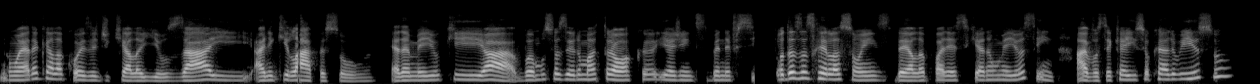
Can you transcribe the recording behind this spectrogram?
Não era aquela coisa de que ela ia usar e aniquilar a pessoa. Era meio que, ah, vamos fazer uma troca e a gente se beneficia. Todas as relações dela parece que eram meio assim. Ah, você quer isso, eu quero isso,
